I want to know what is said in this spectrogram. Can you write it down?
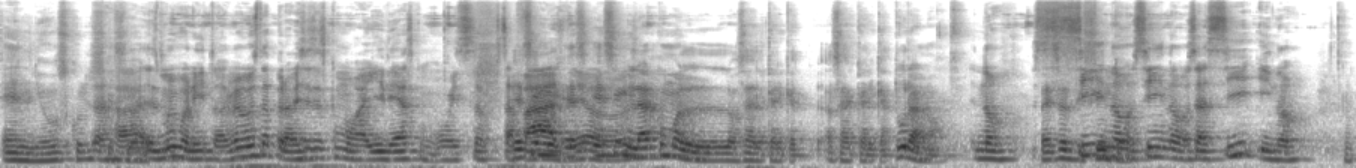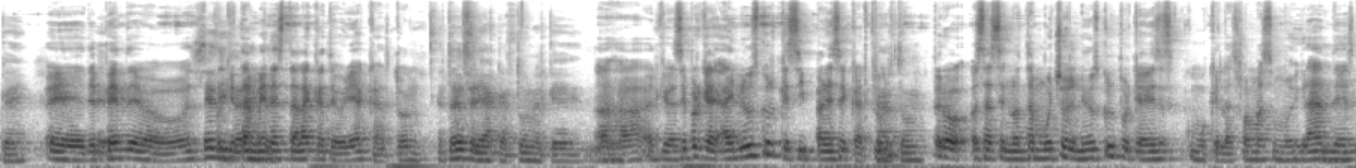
El New School, sí, Ajá, es muy bonito. A mí me gusta, pero a veces es como hay ideas como muy Es, zafadas. simi- es- es similar como el, o sea, el carica- o sea, caricatura, ¿no? No, Eso es sí, distinto. no, sí, no, o sea, sí y no. Ok. Eh, depende, vos, porque diferente. también está la categoría cartoon. Entonces sería cartoon el que Ajá, el que sí, porque hay New School que sí parece cartoon. Cartoon. Pero, o sea, se nota mucho el New School porque a veces como que las formas son muy grandes,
